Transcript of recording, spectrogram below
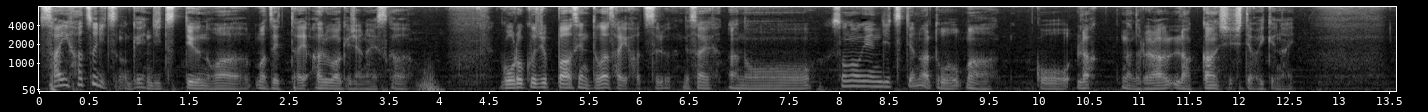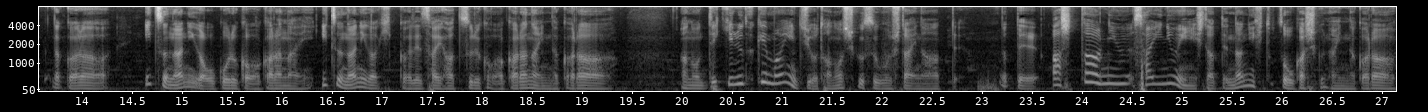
再発率の現実っていうのは、まあ、絶対あるわけじゃないですか。560%が再発する。で再、あのー、その現実っていうのはとまあこう楽なんだろう楽観視してはいけない。だからいつ何が起こるかわからないいつ何がきっかけで再発するかわからないんだからあのできるだけ毎日を楽しく過ごしたいなってだって明日入再入院したって何一つおかしくないんだから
